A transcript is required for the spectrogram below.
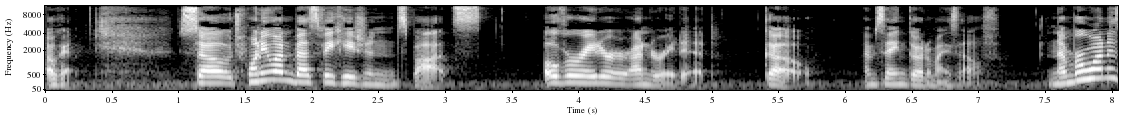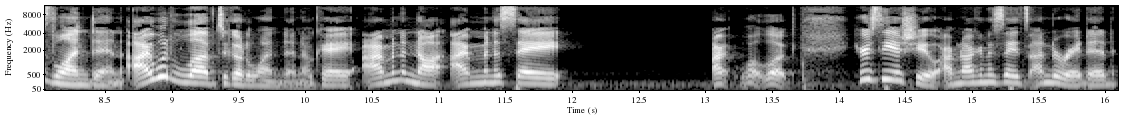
Okay. So 21 best vacation spots. Overrated or underrated? Go. I'm saying go to myself. Number one is London. I would love to go to London, okay? I'm gonna not, I'm gonna say, I, well, look, here's the issue. I'm not gonna say it's underrated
